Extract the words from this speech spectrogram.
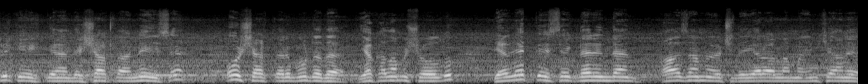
Türkiye genelinde şartlar neyse o şartları burada da yakalamış olduk. Devlet desteklerinden azami ölçüde yararlanma imkanı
